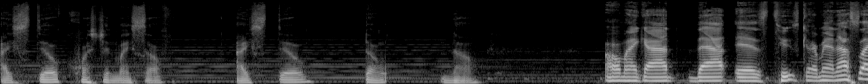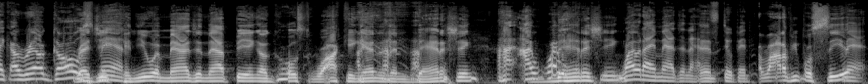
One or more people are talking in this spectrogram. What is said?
I still question myself. I still don't know. Oh my God, that is too scary, man. That's like a real ghost, Reggie, man. can you imagine that being a ghost walking in and then vanishing? I, I, what, vanishing? Why would I imagine that? And Stupid. A lot of people see it. Man,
